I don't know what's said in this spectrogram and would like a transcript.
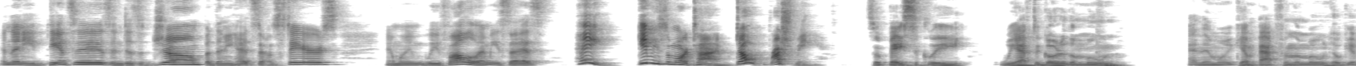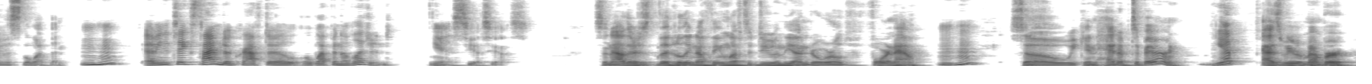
And then he dances and does a jump, and then he heads downstairs. And when we follow him, he says, Hey, give me some more time. Don't rush me. So basically, we have to go to the moon, and then when we come back from the moon, he'll give us the weapon. Mm-hmm. I mean, it takes time to craft a, a weapon of legend. Yes, yes, yes. So now there's literally nothing left to do in the underworld for now. Mm-hmm. So we can head up to Baron. Yep. As we remember,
